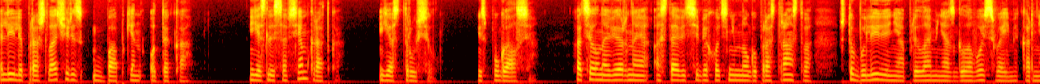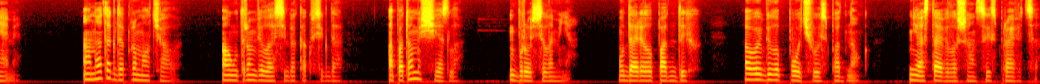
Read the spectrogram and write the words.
Лиля прошла через бабкин ОТК. Если совсем кратко, я струсил, испугался. Хотел, наверное, оставить себе хоть немного пространства, чтобы Лиля не оплела меня с головой своими корнями. Она тогда промолчала, а утром вела себя как всегда. А потом исчезла, бросила меня, ударила под дых, выбила почву из-под ног, не оставила шанса исправиться.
